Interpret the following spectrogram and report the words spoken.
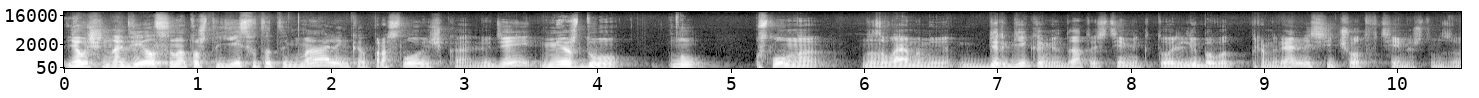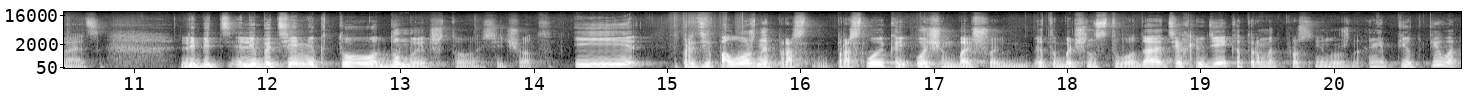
я очень надеялся на то, что есть вот эта маленькая прослоечка людей между, ну, условно называемыми бергиками, да, то есть теми, кто либо вот прям реально сечет в теме, что называется, либо, либо теми, кто думает, что сечет. И противоположной прослойкой очень большой, это большинство, да, тех людей, которым это просто не нужно. Они пьют пиво,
